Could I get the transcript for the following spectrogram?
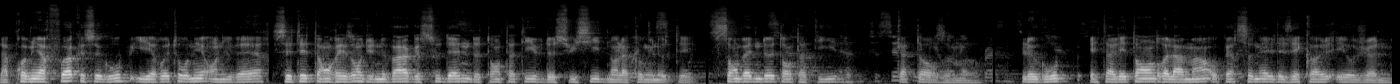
La première fois que ce groupe y est retourné en hiver, c'était en raison d'une vague soudaine de tentatives de suicide dans la communauté. 122 tentatives, 14 morts. Le groupe est allé tendre la main au personnel des écoles et aux jeunes.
